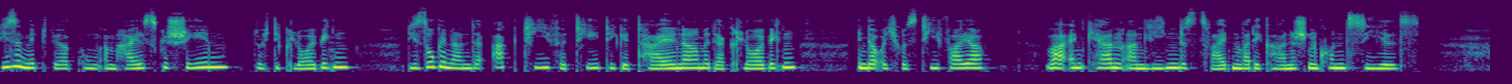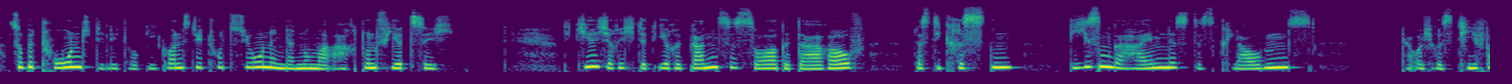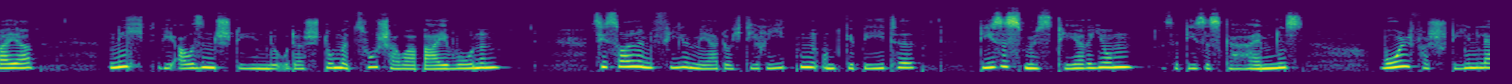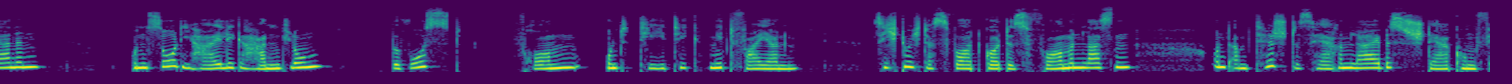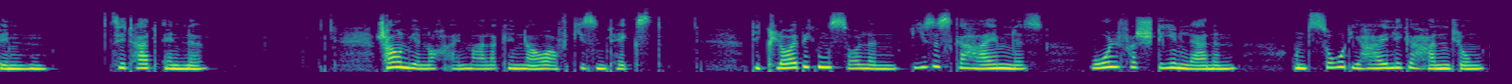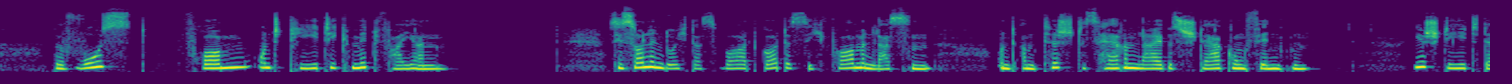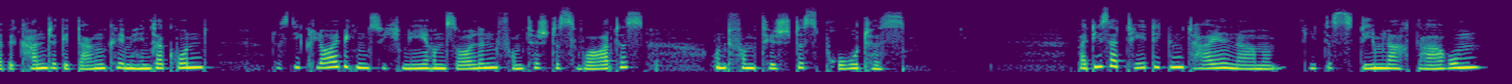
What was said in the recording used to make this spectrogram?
diese Mitwirkung am Heilsgeschehen durch die Gläubigen, die sogenannte aktive, tätige Teilnahme der Gläubigen in der Eucharistiefeier, war ein Kernanliegen des Zweiten Vatikanischen Konzils. So betont die Liturgiekonstitution in der Nummer 48. Die Kirche richtet ihre ganze Sorge darauf, dass die Christen diesem Geheimnis des Glaubens der Eucharistiefeier nicht wie Außenstehende oder stumme Zuschauer beiwohnen, sie sollen vielmehr durch die Riten und Gebete dieses Mysterium, also dieses Geheimnis, wohl verstehen lernen und so die heilige Handlung bewusst, fromm und tätig mitfeiern sich durch das Wort Gottes formen lassen und am Tisch des Herrenleibes Stärkung finden. Zitat Ende. Schauen wir noch einmal genau auf diesen Text. Die Gläubigen sollen dieses Geheimnis wohl verstehen lernen und so die heilige Handlung bewusst, fromm und tätig mitfeiern. Sie sollen durch das Wort Gottes sich formen lassen und am Tisch des Herrenleibes Stärkung finden. Hier steht der bekannte Gedanke im Hintergrund, dass die Gläubigen sich nähren sollen vom Tisch des Wortes und vom Tisch des Brotes. Bei dieser tätigen Teilnahme geht es demnach darum,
